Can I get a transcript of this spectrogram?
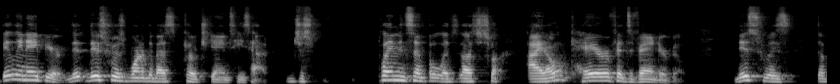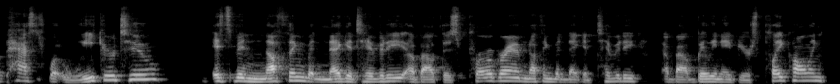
Billy Napier, th- this was one of the best coach games he's had. Just plain and simple. Let's let's just go. I don't care if it's Vanderbilt. This was the past what week or two. It's been nothing but negativity about this program, nothing but negativity about Billy Napier's play calling,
